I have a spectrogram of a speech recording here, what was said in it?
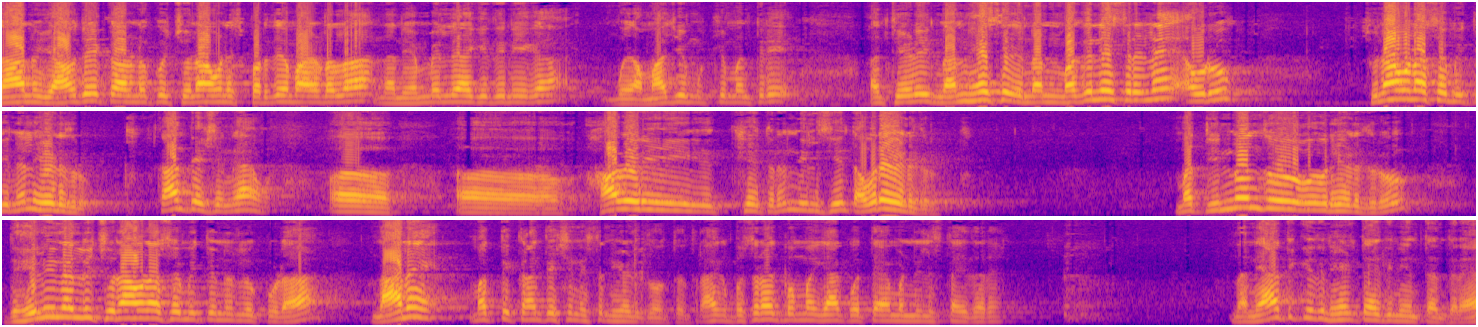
ನಾನು ಯಾವುದೇ ಕಾರಣಕ್ಕೂ ಚುನಾವಣೆ ಸ್ಪರ್ಧೆ ಮಾಡಲ್ಲ. ನಾನು ಎಂ ಎಲ್ ಎ ಆಗಿದ್ದೀನಿ ಈಗ ಮಾಜಿ ಮುಖ್ಯಮಂತ್ರಿ ಅಂಥೇಳಿ ನನ್ನ ಹೆಸರು ನನ್ನ ಮಗನ ಹೆಸರೇ ಅವರು ಚುನಾವಣಾ ಸಮಿತಿನಲ್ಲಿ ಹೇಳಿದರು. ಕಾಂತೇಶನ್ಗೆ ಹಾವೇರಿ ಕ್ಷೇತ್ರ ನಿಲ್ಲಿಸಿ ಅಂತ ಅವರೇ ಹೇಳಿದರು. ಮತ್ತು ಇನ್ನೊಂದು ಅವರು ಹೇಳಿದರು, ದೆಹಲಿನಲ್ಲಿ ಚುನಾವಣಾ ಸಮಿತಿಯಲ್ಲೂ ಕೂಡ ನಾನೇ ಮತ್ತೆ ಕಾಂತೇಶನ್ ಹೆಸರನ್ನು ಹೇಳಿದ್ರು ಅಂತಂದ್ರೆ. ಹಾಗೆ ಬಸವರಾಜ ಬೊಮ್ಮ ಯಾಕೆ ಒತ್ತಾಯ ಮಾಡಿ ನಿಲ್ಲಿಸ್ತಾ ಇದ್ದಾರೆ? ನಾನು ಯಾತಕ್ಕೆ ಇದನ್ನು ಹೇಳ್ತಾ ಇದ್ದೀನಿ ಅಂತಂದರೆ,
